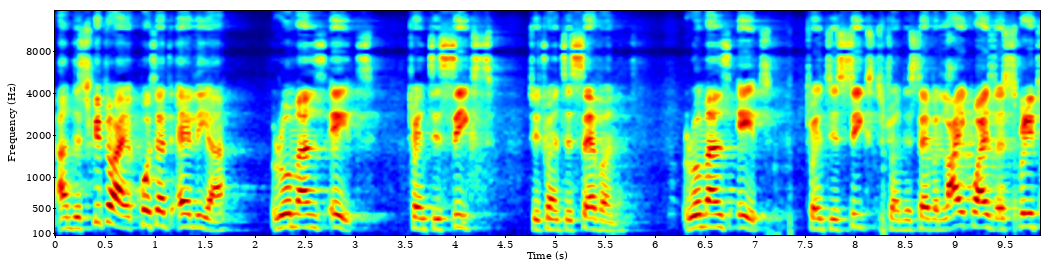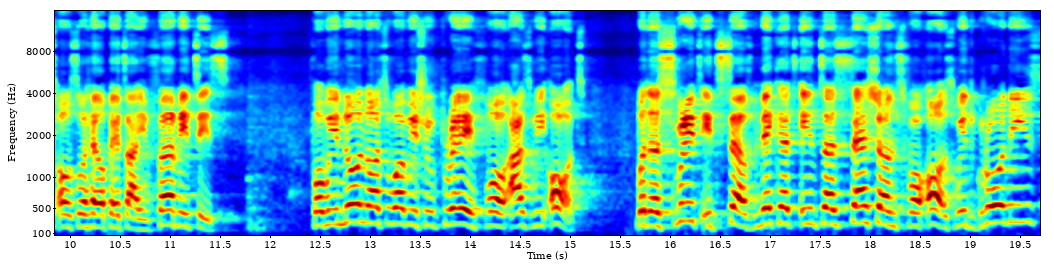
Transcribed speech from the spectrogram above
And the scripture I quoted earlier, Romans 8 26 to 27. Romans 8 26 to 27. Likewise, the Spirit also helpeth our infirmities. For we know not what we should pray for as we ought, but the Spirit itself maketh intercessions for us with groanings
